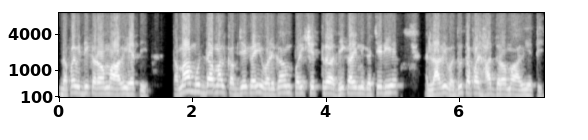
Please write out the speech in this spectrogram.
દફનવિધિ કરવામાં આવી હતી. તમામ મુદ્દામાલ કબજે કરી વડગામ પરિક્ષેત્ર અધિકારીની કચેરીએ લાવી વધુ તપાસ હાથ ધરવામાં આવી હતી.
